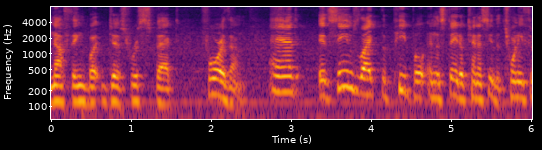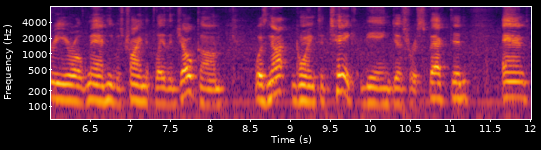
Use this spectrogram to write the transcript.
nothing but disrespect for them. And it seems like the people in the state of Tennessee, the 23 year old man he was trying to play the joke on, was not going to take being disrespected and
